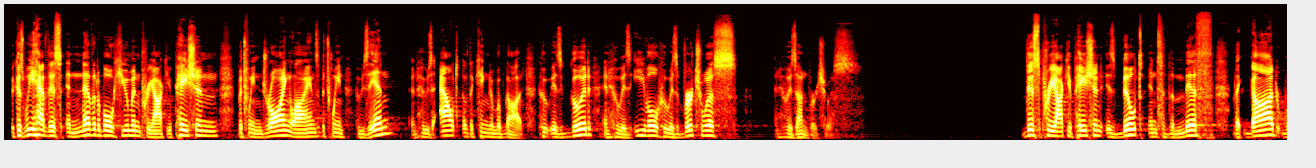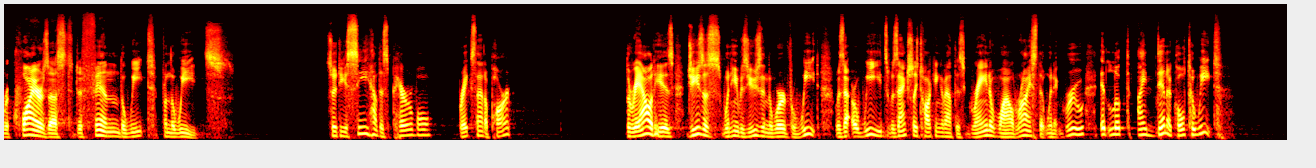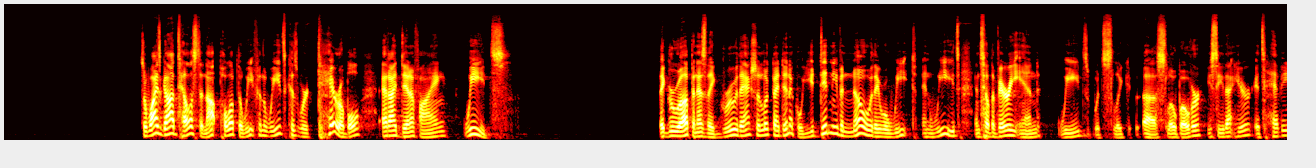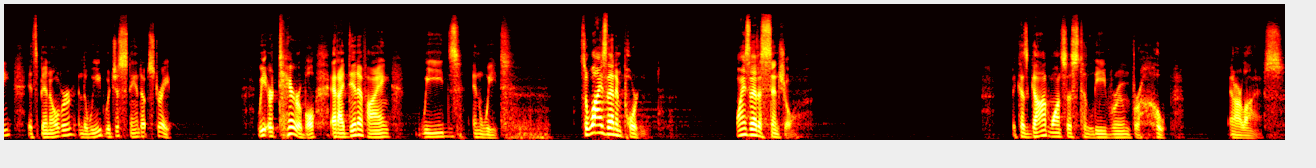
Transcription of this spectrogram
Because we have this inevitable human preoccupation between drawing lines between who's in and who's out of the kingdom of God, who is good and who is evil, who is virtuous and who is unvirtuous. This preoccupation is built into the myth that God requires us to defend the wheat from the weeds. So, do you see how this parable breaks that apart? The reality is, Jesus, when he was using the word for wheat, was that, or weeds, was actually talking about this grain of wild rice that when it grew, it looked identical to wheat. So, why does God tell us to not pull up the wheat from the weeds? Because we're terrible at identifying weeds. They grew up, and as they grew, they actually looked identical. You didn't even know they were wheat and weeds until the very end weeds would uh, slope over. You see that here? It's heavy, it's bent over, and the weed would just stand up straight. We are terrible at identifying weeds and wheat. So, why is that important? Why is that essential? Because God wants us to leave room for hope in our lives.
